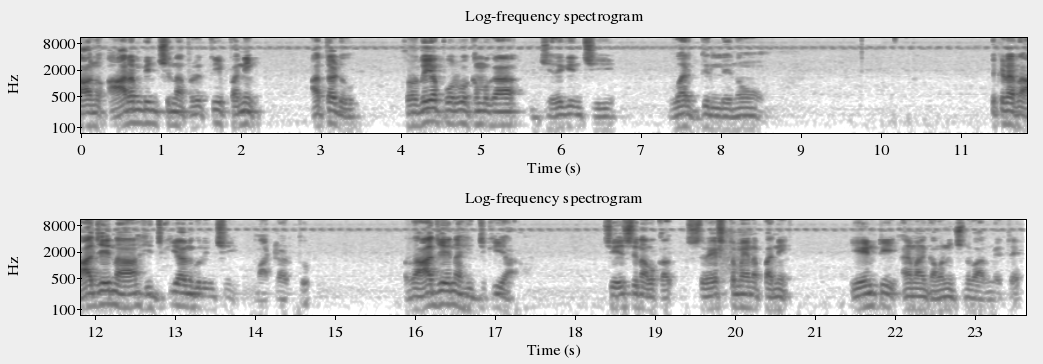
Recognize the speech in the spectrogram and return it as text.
తాను ఆరంభించిన ప్రతి పని అతడు హృదయపూర్వకముగా జరిగించి వర్ధిల్లెను. ఇక్కడ రాజైన హిజ్కియాను గురించి మాట్లాడుతూ రాజైన హిజ్కియా చేసిన ఒక శ్రేష్టమైన పని ఏంటి అని మనం గమనించిన వారమైతే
